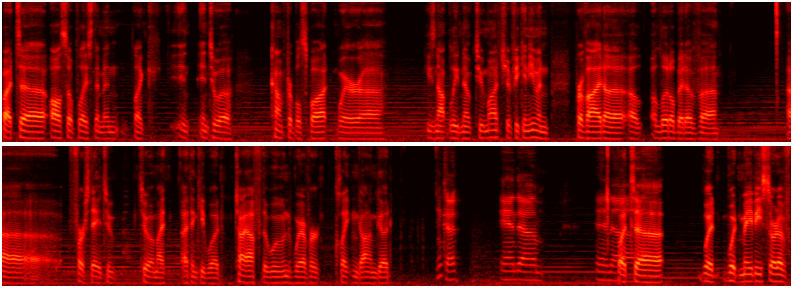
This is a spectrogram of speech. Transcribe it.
but uh, also placed him in like in, into a comfortable spot where uh, he's not bleeding out too much. If he can even provide a, a, a little bit of uh, uh, first aid to to him, I I think he would tie off the wound wherever Clayton got him good. Okay. And um, and uh, but uh, would would maybe sort of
